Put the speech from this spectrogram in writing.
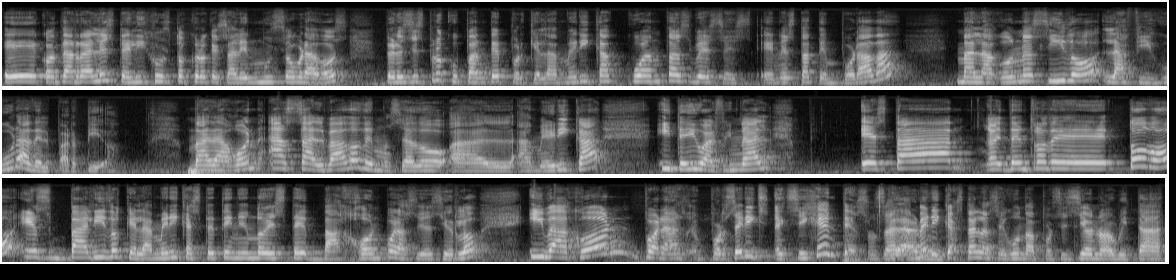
Eh, contra Real Estelí, justo creo que salen muy sobrados. Pero sí es preocupante porque el América, ¿cuántas veces en esta temporada Malagón ha sido la figura del partido? Malagón ha salvado demasiado al América. Y te digo, al final está eh, dentro de todo es válido que el América esté teniendo este bajón por así decirlo y bajón por, por ser ex- exigentes o sea Claro. América está en la segunda posición ahorita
